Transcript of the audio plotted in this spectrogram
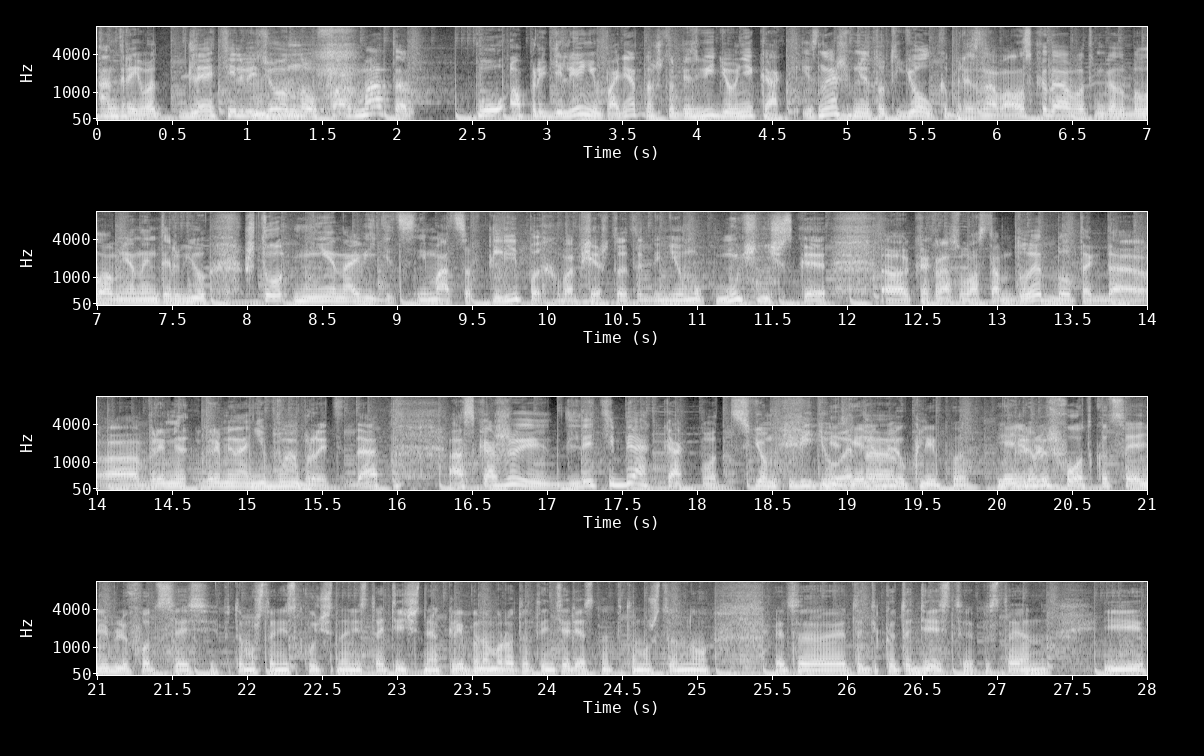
Андрей, вот для телевизионного формата по определению понятно, что без видео никак. И знаешь, мне тут елка признавалась, когда в этом году была у меня на интервью, что ненавидит сниматься в клипах, вообще, что это для нее мученическое. Э, Как раз у вас там дуэт был тогда, э, время- времена не выбрать, да? А скажи, для тебя как вот съемки видео? Нет, я это- люблю клипы. Я не люблю Любишь? фоткаться, я не люблю фотосессии, потому что они скучные, они статичные. А клипы, наоборот, это интересно, потому что, ну, это, это какое-то действие постоянно. И,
